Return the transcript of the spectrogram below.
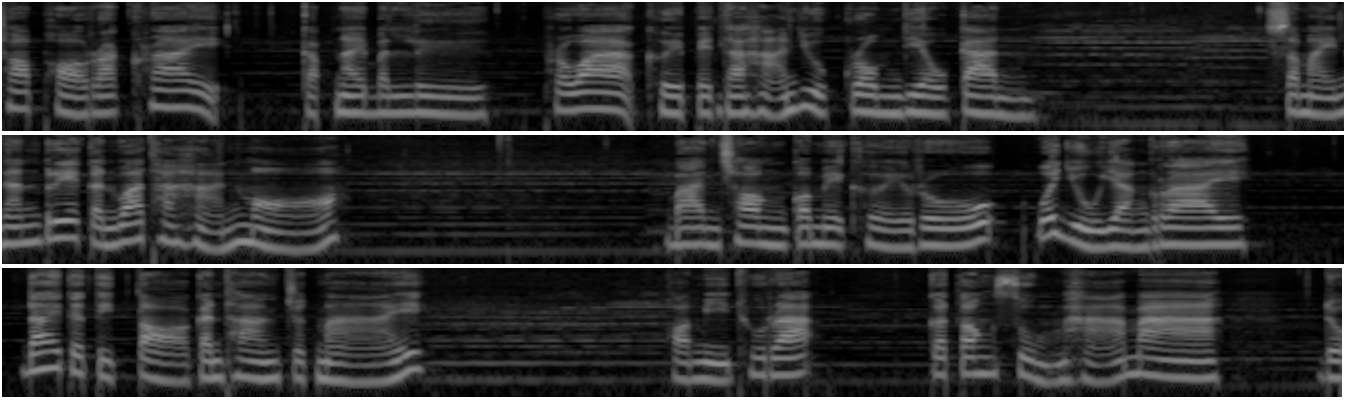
ชอบพอรักใคร่กับนายบรรลือ เพราะว่าเคยเป็นทหารอยู่กรมเดียวกัน สมัยนั้นเรียกกันว่าทหารหมอ บ้านช่องก็ไม่เคยรู้ว่าอยู่อย่างไร ได้แต่ติดต่อกันทางจดหมาย พอมีธุระก็ต้องสุ่มหามา โด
